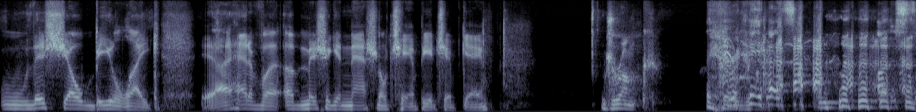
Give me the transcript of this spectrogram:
this show be like ahead of a, a Michigan national championship game? drunk. yes. a, s-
